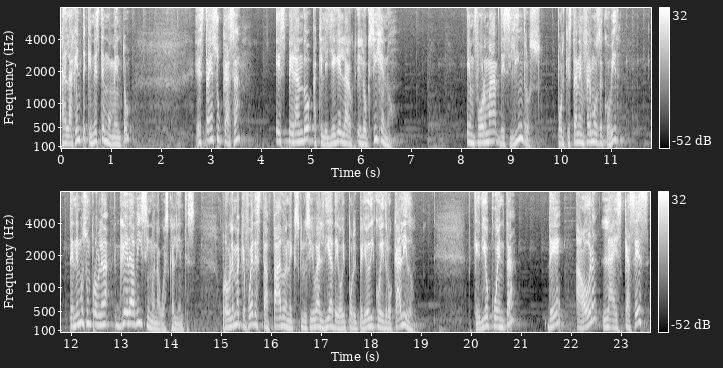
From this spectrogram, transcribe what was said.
a la gente que en este momento está en su casa esperando a que le llegue el oxígeno en forma de cilindros, porque están enfermos de COVID. Tenemos un problema gravísimo en Aguascalientes, problema que fue destapado en exclusiva el día de hoy por el periódico Hidrocálido, que dio cuenta de ahora la escasez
